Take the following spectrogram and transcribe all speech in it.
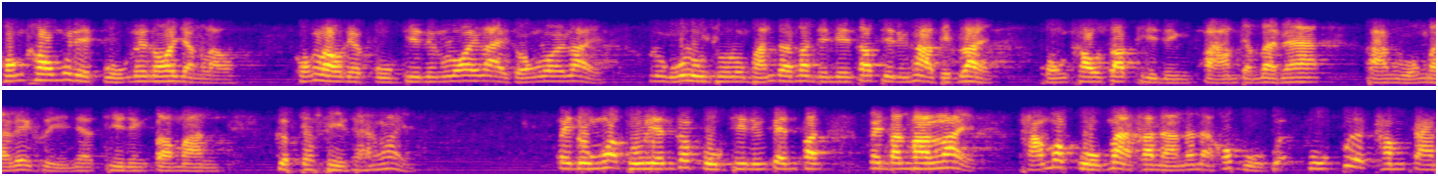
ของเขาไม่ได้ปลูกน้อยๆอย่างเรา ของเราเนี่ยปลูกทีหนึ่งร้อยไร่สองร้อยไร่ลุงหูลุงชูลุงพันแต่มันจะมีทรัพย์ทีหนึ่งห้าสิบไร่ ของเขาทรัพย์ทีหนึ่งฟาร์มจำได้ไหมฮะทางหลวงหมายเลขสี่เนี่ยทีหนึ่งประมาณเกือบจะสี่แสนไร่ไปดูว่าทุเรียนก็ปลูกทีหนึ่งเป็นพันเป็นพันพันไร่ ถามว่าปลูกมากขนาดนั้นนะเขาปลูกเพื่อปลูกเพื่อทำการ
